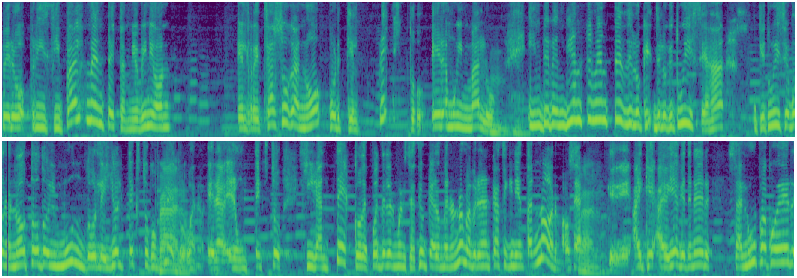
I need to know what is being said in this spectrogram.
pero principalmente, esta es mi opinión, el rechazo ganó porque el texto era muy malo, Mm. independientemente de lo que de lo que tú dices, ¿ah? que tú dices, bueno, no todo el mundo leyó el texto completo, Claro. bueno, era, era un texto gigantesco después de la armonización quedaron menos normas, pero eran casi 500 normas, o sea, Claro. que hay que había que tener salud para poder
